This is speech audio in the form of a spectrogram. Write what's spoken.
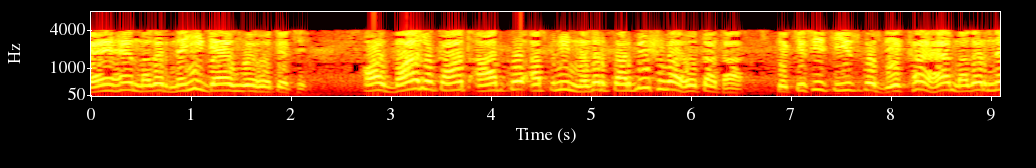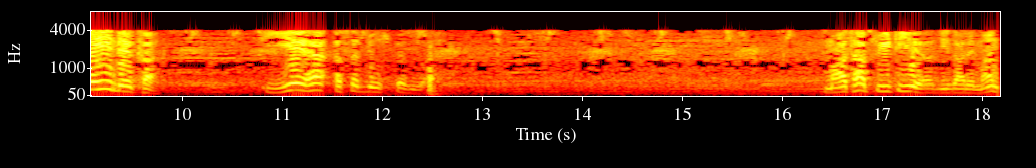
گئے ہیں، مگر نہیں گئے ہوئے ہوتے تھے۔ اور بعض اوقات آپ کو اپنی نظر پر بھی شبہ ہوتا تھا کہ کسی چیز کو دیکھا ہے مگر نہیں دیکھا۔ یہ ہے اثر جو اس پہ ہوا۔ ماتھا پیٹیے عزیزان مان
